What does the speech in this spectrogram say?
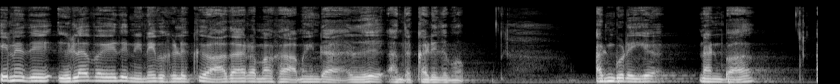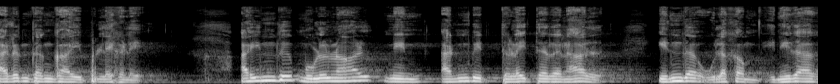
எனது இளவயது நினைவுகளுக்கு ஆதாரமாக அமைந்த அது அந்த கடிதமும். அன்புடைய நண்பா அருந்தங்காய் பிள்ளைகளே ஐந்து முழு நாள் நின் அன்பில் திளைத்ததனால் இந்த உலகம் இனிதாக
